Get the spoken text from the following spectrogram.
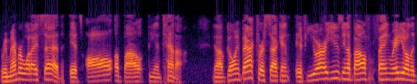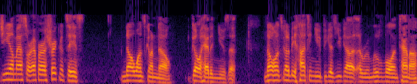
Remember what I said. It's all about the antenna. Now, going back for a second, if you are using a Baofeng radio on the GMS or FRS frequencies, no one's going to know. Go ahead and use it. No one's going to be hunting you because you got a removable antenna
